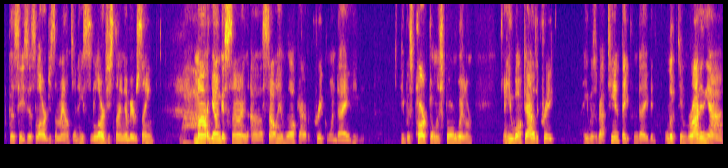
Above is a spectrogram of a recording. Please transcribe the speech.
because he's as large as a mountain. He's the largest thing I've ever seen. wow. My youngest son uh, saw him walk out of a creek one day. He he was parked on his four wheeler, and he walked out of the creek. He was about ten feet from David. Looked him right in the eye.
